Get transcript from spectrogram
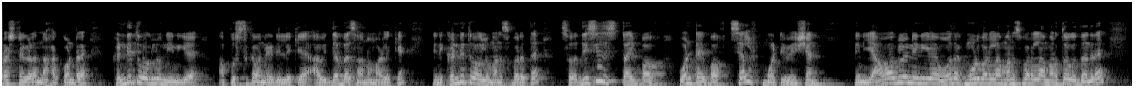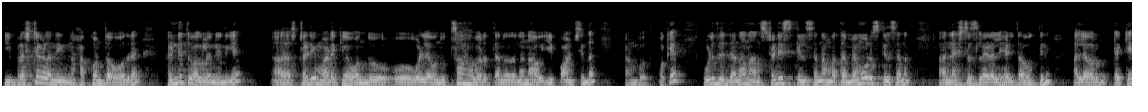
ಪ್ರಶ್ನೆಗಳನ್ನು ಹಾಕೊಂಡ್ರೆ ಖಂಡಿತವಾಗ್ಲೂ ನಿನಗೆ ಆ ಪುಸ್ತಕವನ್ನು ಹಿಡಿಲಿಕ್ಕೆ, ಆ ವಿದ್ಯಾಭ್ಯಾಸವನ್ನು ಮಾಡಲಿಕ್ಕೆ ನಿನಗೆ ಖಂಡಿತವಾಗ್ಲೂ ಮನಸ್ಸು ಬರುತ್ತೆ. So this is type of one type of self motivation ನೀನು ಯಾವಾಗಲೂ ನಿನಗೆ ಓದಕ್ಕೆ ಮೂಡ್ ಬರಲ್ಲ, ಮನಸ್ಸು ಬರಲ್ಲ, ಮರ್ತೋಗುತ್ತೆ ಅಂದ್ರೆ ಈ ಪ್ರಶ್ನೆಗಳನ್ನ ನೀನು ಹಾಕ್ಕೊಂತ ಹೋದ್ರೆ ಖಂಡಿತವಾಗ್ಲೂ ನಿನಗೆ ಸ್ಟಡಿ ಮಾಡೋಕ್ಕೆ ಒಂದು ಒಳ್ಳೆ ಒಂದು ಉತ್ಸಾಹ ಬರುತ್ತೆ ಅನ್ನೋದನ್ನು ನಾವು ಈ ಪಾಯಿಂಟ್ಸ್ ಇಂದ ಕಾಣ್ಬೋದು. ಓಕೆ ಉಳಿದಿದ್ದನ್ನು ನಾನು ಸ್ಟಡಿ ಸ್ಕಿಲ್ಸನ್ನು ಮತ್ತು ಮೆಮೊರಿ ಸ್ಕಿಲ್ಸನ್ನು ನೆಕ್ಸ್ಟ್ ಸ್ಲೈಡಲ್ಲಿ ಹೇಳ್ತಾ ಹೋಗ್ತೀನಿ. ಅಲ್ಲಿವರೆಗೂ ಟೆಕ್ಕೆ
